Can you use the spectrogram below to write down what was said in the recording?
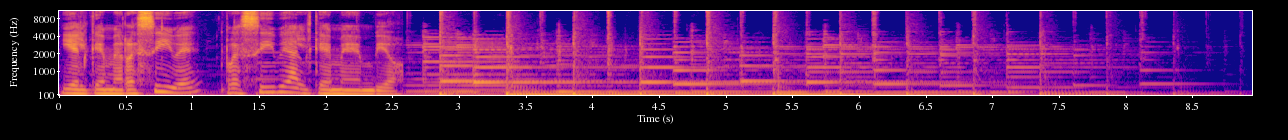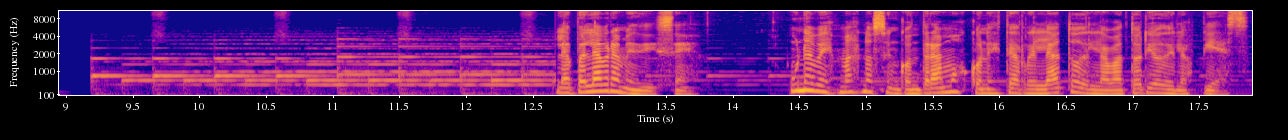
y el que me recibe, recibe al que me envió. La palabra me dice, una vez más nos encontramos con este relato del lavatorio de los pies.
